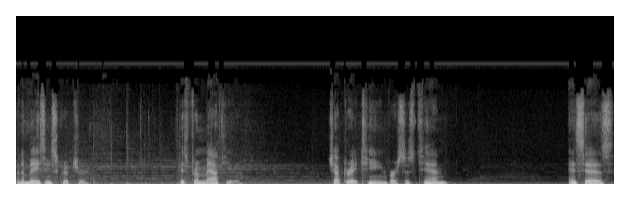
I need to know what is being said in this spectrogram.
an amazing scripture. It's from Matthew chapter 18, verses 10, and says,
